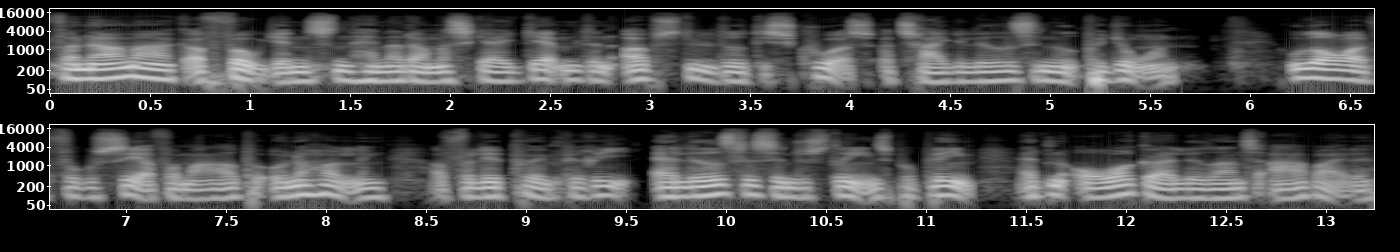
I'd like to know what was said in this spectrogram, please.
For Nørmark og Få Jensen handler det om at skære igennem den opstyltede diskurs og trække ledelse ned på jorden. Udover at fokusere for meget på underholdning og for lidt på empiri, er ledelsesindustriens problem, at den overgør lederens arbejde.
